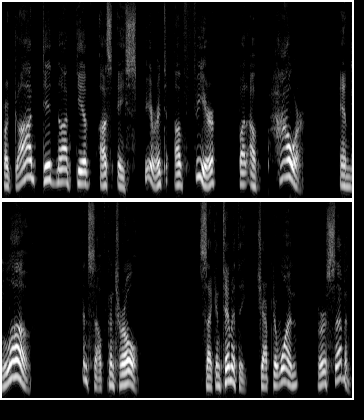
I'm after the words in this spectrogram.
For God did not give us a spirit of fear, but of power and love and self-control. 2 Timothy chapter 1 verse 7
